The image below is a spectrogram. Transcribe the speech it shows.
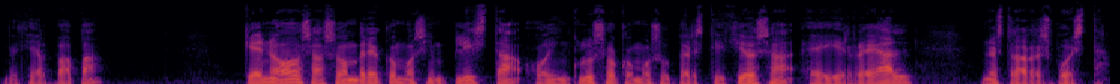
decía el Papa, que no os asombre como simplista o incluso como supersticiosa e irreal nuestra respuesta.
